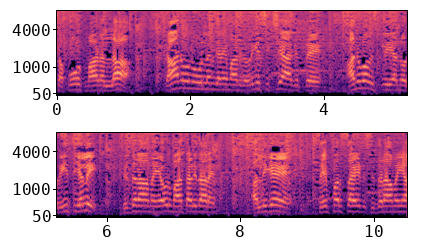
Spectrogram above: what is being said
ಸಪೋರ್ಟ್ ಮಾಡಲ್ಲ. ಕಾನೂನು ಉಲ್ಲಂಘನೆ ಮಾಡಿದವರಿಗೆ ಶಿಕ್ಷೆ ಆಗುತ್ತೆ ಅನುಭವಿಸಲಿ ಅನ್ನೋ ರೀತಿಯಲ್ಲಿ ಸಿದ್ದರಾಮಯ್ಯ ಅವರು ಮಾತಾಡಿದ್ದಾರೆ. ಅಲ್ಲಿಗೆ ಸೇಫರ್ ಸೈಡ್ ಸಿದ್ದರಾಮಯ್ಯ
